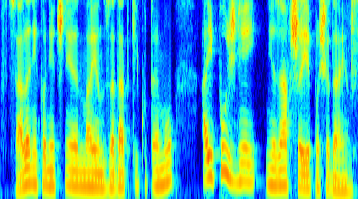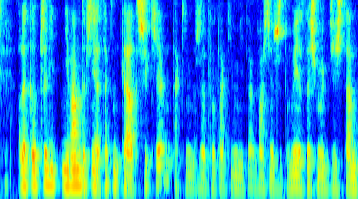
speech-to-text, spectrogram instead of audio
wcale niekoniecznie mając zadatki ku temu, a i później nie zawsze je posiadając. Ale to, czyli nie mamy do czynienia z takim teatrzykiem, takim, że to takim, tak właśnie, że to my jesteśmy gdzieś tam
